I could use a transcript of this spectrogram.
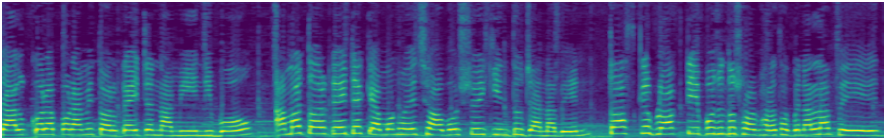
জাল করার পর আমি তরকারিটা নামিয়ে নিব। আমার তরকারিটা কেমন হয়েছে অবশ্যই কিন্তু জানাবেন। তো আজকের ব্লগটি এ পর্যন্ত। সবাই ভালো থাকবেন। আল্লাহ হাফেজ।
